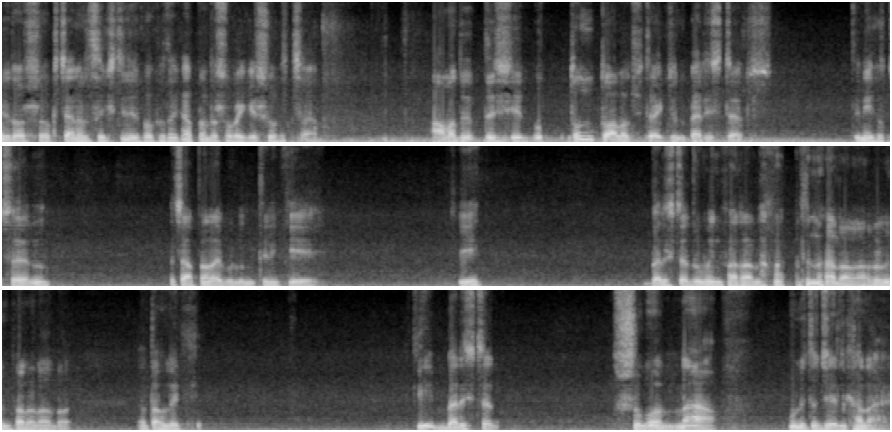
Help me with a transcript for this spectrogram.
প্রিয় দর্শক চ্যানেল সিক্সটিনের পক্ষ থেকে আপনাদের সবাইকে শুভেচ্ছা। আমাদের দেশের অত্যন্ত আলোচিত একজন ব্যারিস্টার, তিনি হচ্ছেন আচ্ছা আপনারাই বলুন, তিনি কে? কি? ব্যারিস্টার রুমিন ফারহান? না না না, রুমিন ফারহান নয়। তাহলে কি? ব্যারিস্টার সুমন? না, উনি তো জেলখানায়।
